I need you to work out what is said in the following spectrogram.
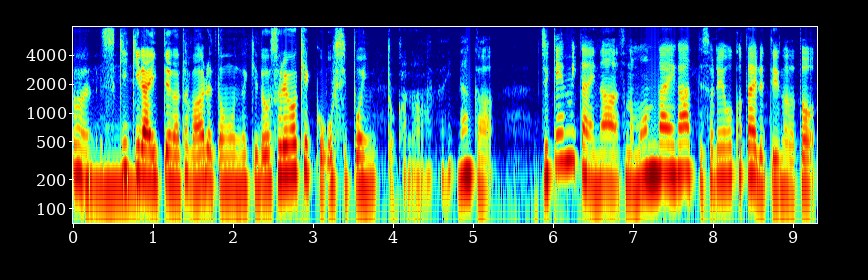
まあ、好き嫌いっていうのは多分あると思うんだけどそれは結構推しポイントかな。なんか受験みたいなその問題があってそれを答えるっていうのだと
